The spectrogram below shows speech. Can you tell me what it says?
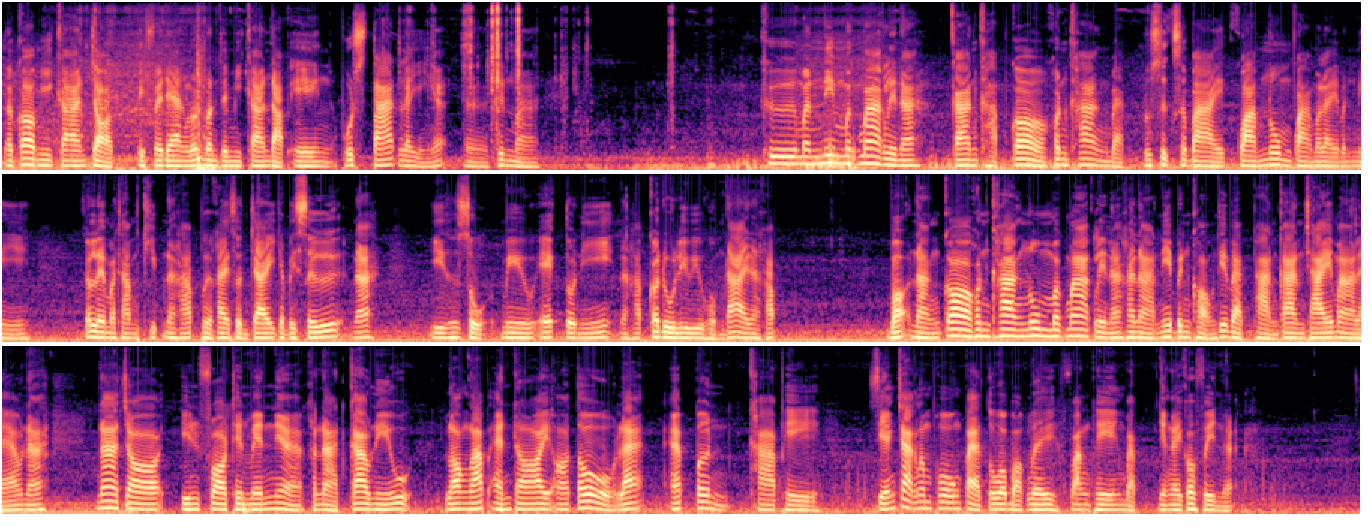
แล้วก็มีการจอดติดไฟแดงรถมันจะมีการดับเองพุชสตาร์ทอะไรอย่างเงี้ยเออขึ้นมา คือมันนิ่มมากๆเลยนะ การขับก็ค่อนข้างแบบรู้สึกสบาย ความนุ่มความอะไรมันมี ก็เลยมาทำคลิปนะครับ เผื่อใครสนใจจะไปซื้อนะ Isuzu m i X ตัวนี้นะครับ ก็ดูรีวิวผมได้นะครับ เบาะหนังก็ค่อนข้างนุ่มมากๆเลยนะ ขนาดนี้เป็นของที่แบบผ่านการใช้มาแล้วนะ หน้าจอ Infotainment เนี่ย ขนาด 9 นิ้ว รองรับ Android Auto และ Apple CarPlay เสียงจากลำโพง 8 ตัวบอกเลยฟังเพลงแบบยังไงก็ฟินอะ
